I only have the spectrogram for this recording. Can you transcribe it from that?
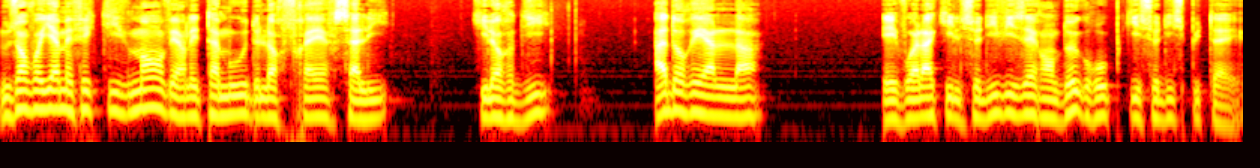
Nous envoyâmes effectivement vers les Tamouds leur frère Sali, qui leur dit Adorez Allah, et voilà qu'ils se divisèrent en deux groupes qui se disputèrent.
